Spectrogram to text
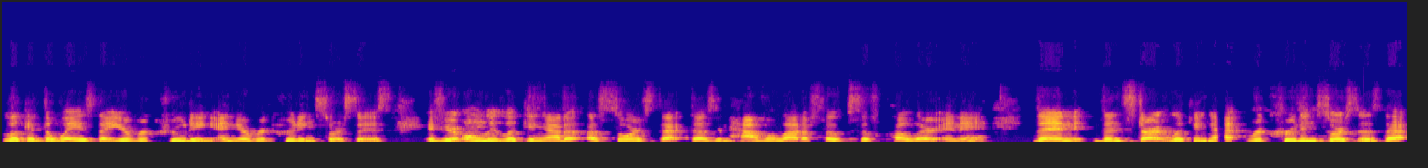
Look at the ways that you're recruiting and your recruiting sources. If you're only looking at a, a source that doesn't have a lot of folks of color in it, then then start looking at recruiting sources that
